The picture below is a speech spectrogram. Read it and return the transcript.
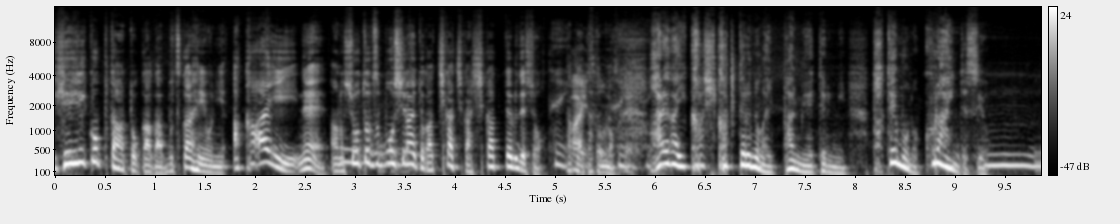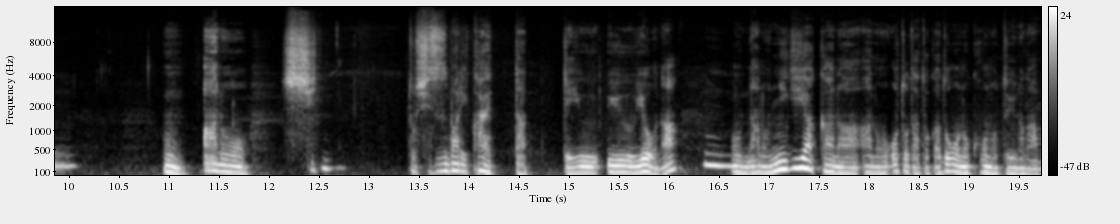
ヘリコプターとかがぶつからへんように赤いね、あの衝突防止ライトがチカチカ光ってるでしょ。はい高い建物はいあれがいか光ってるのがいっぱい見えてるのに、建物暗いんですよ。うん。あの、しんと静まり返ったっていういうような、うんあの、賑やかな、あの、音だとかどうのこうのというのが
